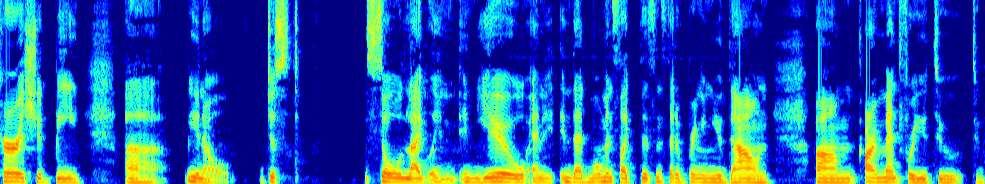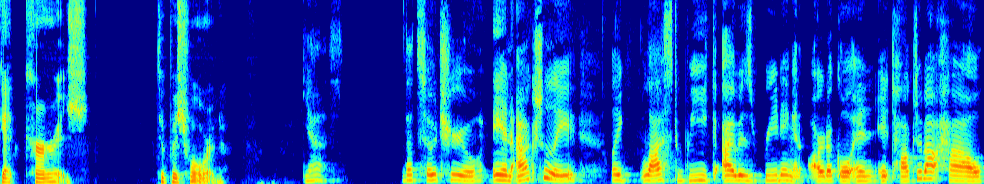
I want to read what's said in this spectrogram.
courage should be uh you know just so lively in, in you and in that moments like this instead of bringing you down um, are meant for you to to get courage to push forward. Yes that's so true and actually like last week i was reading an article and it talked about how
